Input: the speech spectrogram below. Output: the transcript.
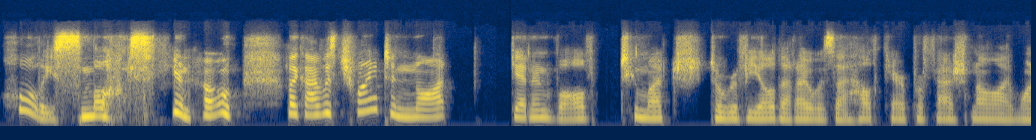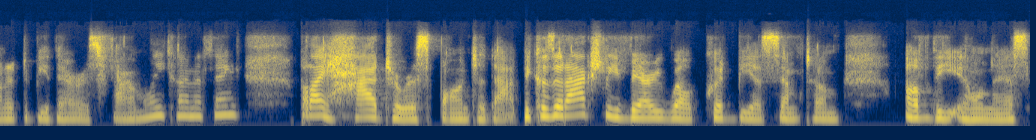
holy smokes, you know, like I was trying to not get involved too much to reveal that I was a healthcare professional. I wanted to be there as family kind of thing. But I had to respond to that because it actually very well could be a symptom of the illness.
